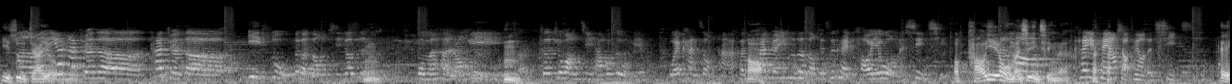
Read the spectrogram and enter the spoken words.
艺术家有？因为他觉得他觉得艺术这个东西就是我们很容易嗯就去忘记它，或是我们也不会看重它。可是他觉得艺术这东西是可以陶冶我们性情哦，陶冶我们性情的，可以培养小朋友的气质。哎。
